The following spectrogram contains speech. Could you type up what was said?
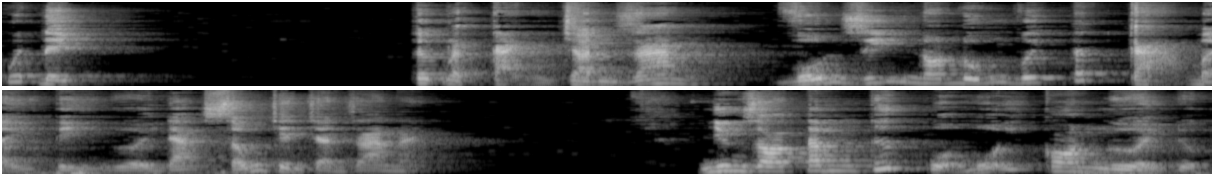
quyết định, tức là cảnh trần gian vốn dĩ nó đúng với tất cả 7 tỷ người đang sống trên trần gian này nhưng do tâm thức của mỗi con người được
